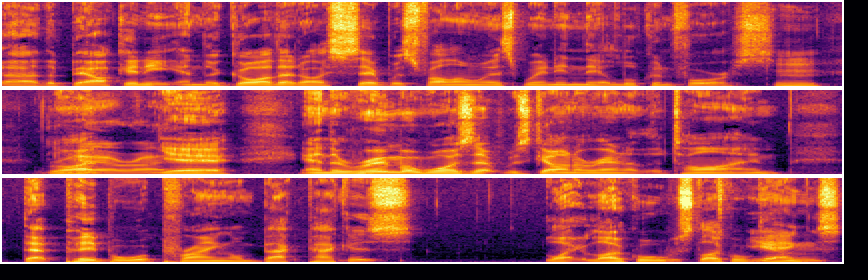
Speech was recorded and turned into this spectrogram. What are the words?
uh, the balcony, and the guy that I said was following us went in there looking for us. Right? Yeah, right. Yeah. And the rumor was that was going around at the time that people were preying on backpackers, like locals, local Yeah. gangs,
